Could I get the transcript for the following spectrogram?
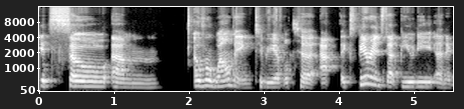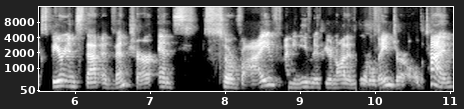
it's so um overwhelming to be able to experience that beauty and experience that adventure and s- survive i mean even if you're not in mortal danger all the time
